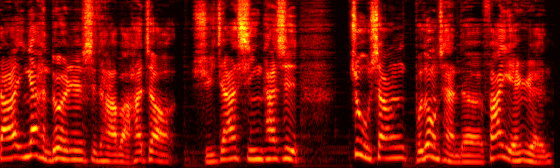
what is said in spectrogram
大家应该很多人认识她吧？她叫徐嘉欣，她是住商不动产的发言人。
